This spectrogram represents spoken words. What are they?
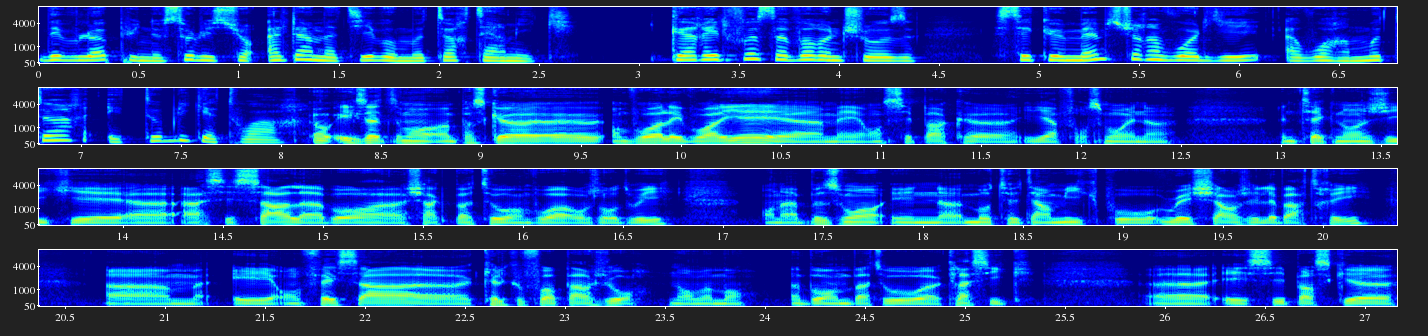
développe une solution alternative au moteur thermique. Car il faut savoir une chose, c'est que même sur un voilier, avoir un moteur est obligatoire. Oh, exactement, parce que euh, on voit les voiliers, euh, mais on ne sait pas qu'il y a forcément une, une technologie qui est euh, assez sale à bord à chaque bateau on voit aujourd'hui. On a besoin d'une moteur thermique pour recharger les batteries. Et on fait ça euh, quelques fois par jour, normalement, un bon bateau euh, classique. Euh, et c'est parce que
